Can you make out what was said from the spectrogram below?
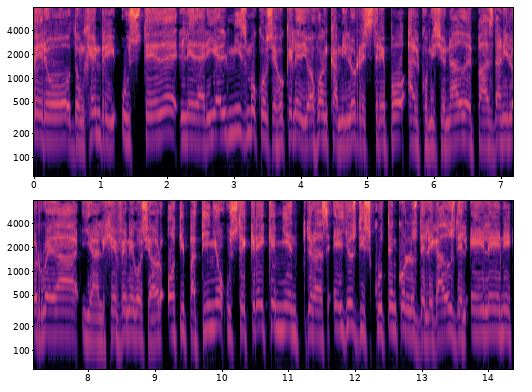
Pero, don Henry, ¿usted le daría el mismo consejo que le dio a Juan Camilo Restrepo, al comisionado de paz Danilo Rueda y al jefe negociador Oti Patiño? ¿Usted cree que mientras ellos discuten con los delegados del ELN,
